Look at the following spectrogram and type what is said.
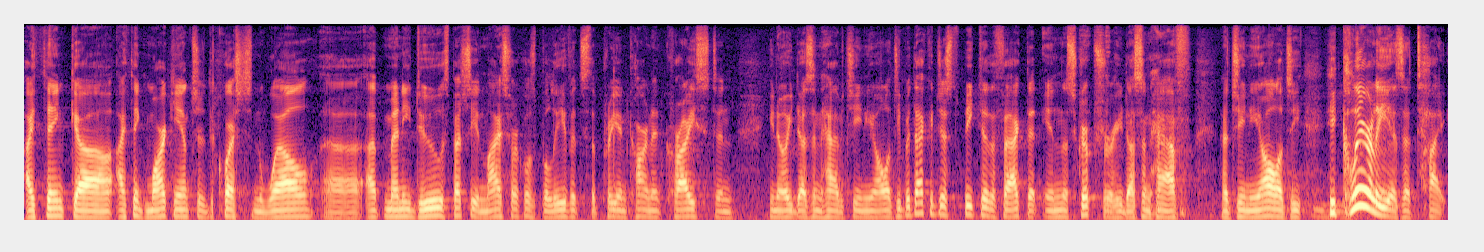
I think uh, I think Mark answered the question well. Uh, many do, especially in my circles, believe it's the pre-incarnate Christ, and you know, he doesn't have genealogy, but that could just speak to the fact that in the scripture he doesn't have a genealogy. He clearly is a type,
